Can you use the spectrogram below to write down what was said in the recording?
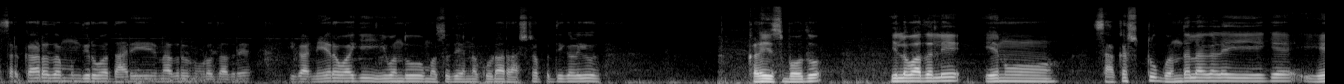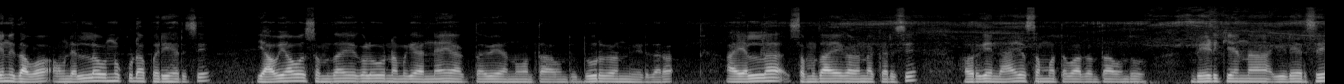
ಸರ್ಕಾರದ ಮುಂದಿರುವ ದಾರಿ ಏನಾದರೂ ನೋಡೋದಾದರೆ ಈಗ ನೇರವಾಗಿ ಈ ಒಂದು ಮಸೂದೆಯನ್ನು ಕೂಡ ರಾಷ್ಟ್ರಪತಿಗಳಿಗೂ ಕಳುಹಿಸ್ಬೋದು ಇಲ್ಲವಾದಲ್ಲಿ ಏನು ಸಾಕಷ್ಟು ಗೊಂದಲಗಳಿಗೆ ಏನಿದಾವೋ ಅವನ್ನೆಲ್ಲವನ್ನು ಕೂಡ ಪರಿಹರಿಸಿ ಯಾವ್ಯಾವ ಸಮುದಾಯಗಳು ನಮಗೆ ಅನ್ಯಾಯ ಆಗ್ತವೆ ಅನ್ನುವಂಥ ಒಂದು ದೂರುಗಳನ್ನು ನೀಡಿದಾರೋ ಆ ಎಲ್ಲ ಸಮುದಾಯಗಳನ್ನು ಕರೆಸಿ ಅವರಿಗೆ ನ್ಯಾಯಸಮ್ಮತವಾದಂಥ ಒಂದು ಬೇಡಿಕೆಯನ್ನು ಈಡೇರಿಸಿ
